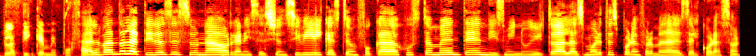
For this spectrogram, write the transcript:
Platíqueme, por favor. Salvando Latidos es una organización civil que está enfocada justamente en disminuir todas las muertes por enfermedades del corazón.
